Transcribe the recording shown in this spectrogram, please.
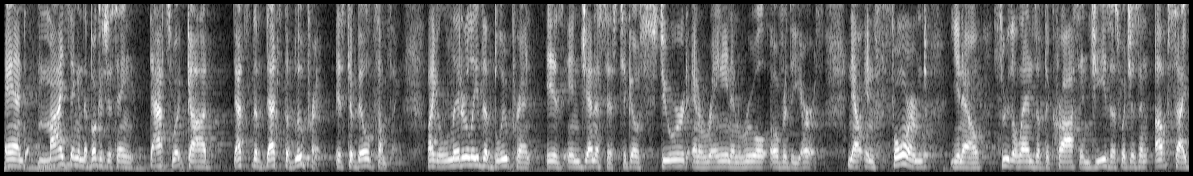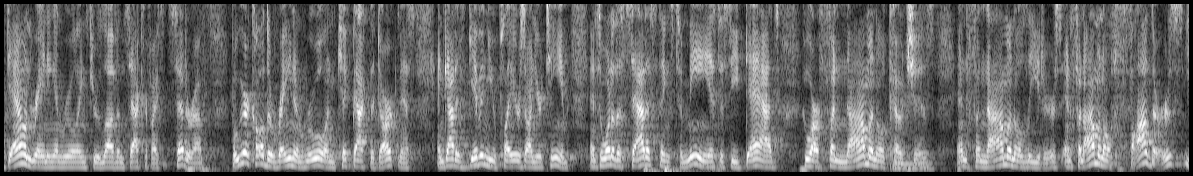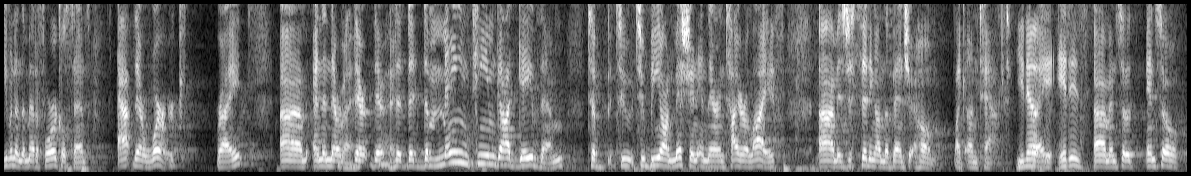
and my thing in the book is just saying that's what god that's the that's the blueprint is to build something like literally the blueprint is in genesis to go steward and reign and rule over the earth. Now informed you know through the lens of the cross and jesus which is an upside down reigning and ruling through love and sacrifice etc but we are called to reign and rule and kick back the darkness and god has given you players on your team. And so one of the saddest things to me is to see dads who are phenomenal coaches and phenomenal leaders and phenomenal fathers even in the metaphorical sense at their work right um, and then they're, Right, they're, they're, right. the, the, the main team god gave them to, to, to be on mission in their entire life um, is just sitting on the bench at home like untapped You know, right? it, it is. um, and so and so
